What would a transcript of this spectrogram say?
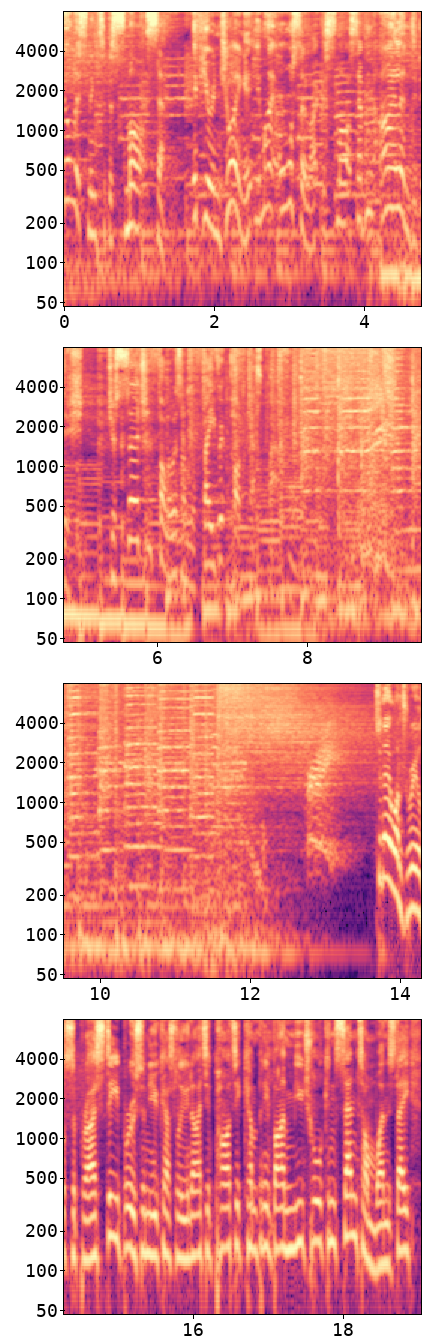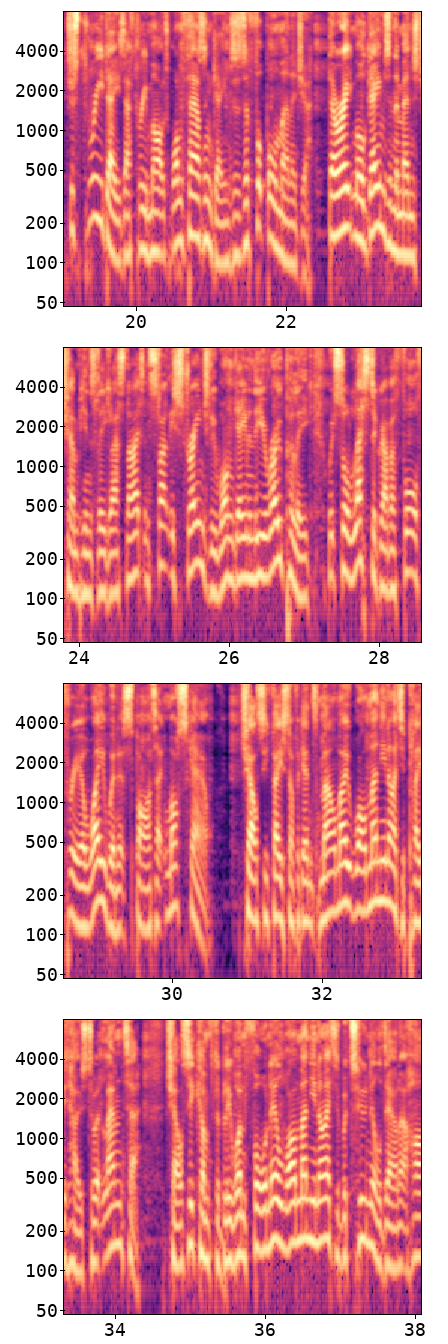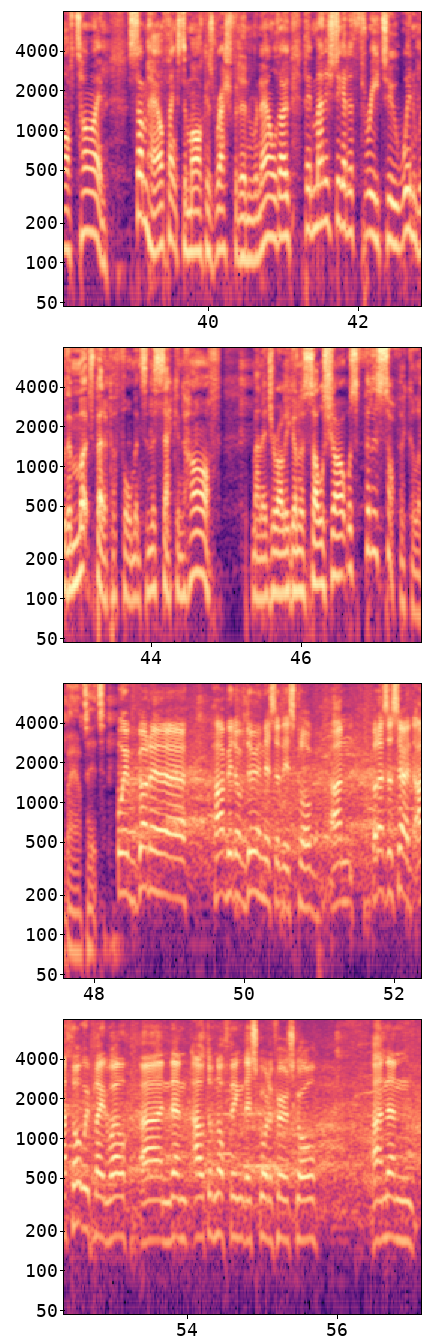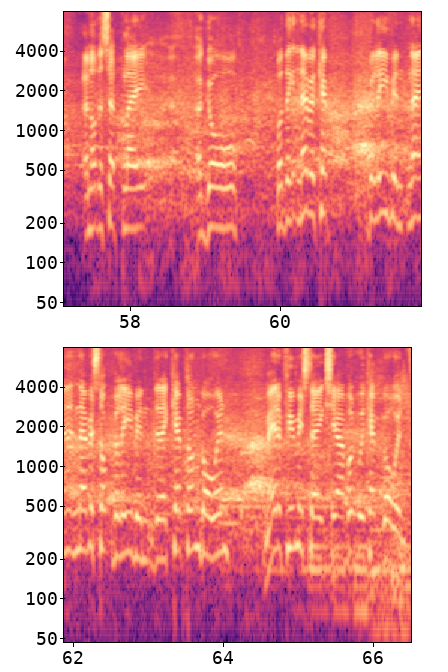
You're listening to the Smart 7. If you're enjoying it, you might also like the Smart 7 Ireland Edition. Just search and follow us on your favourite podcast platform. To no one's real surprise, Steve Bruce and Newcastle United parted company by mutual consent on Wednesday, just three days after he marked 1,000 games as a football manager. There were eight more games in the Men's Champions League last night, and slightly strangely, one game in the Europa League, which saw Leicester grab a 4 3 away win at Spartak Moscow. Chelsea faced off against Malmo while Man United played host to Atalanta. Chelsea comfortably won 4 0 while Man United were 2 0 down at half time. Somehow, thanks to Marcus Rashford and Ronaldo, they managed to get a 3 2 win with a much better performance in the second half. Manager Ole Gunnar Solskjaer was philosophical about it. We've got a habit of doing this at this club, and but as I said, I thought we played well, and then out of nothing they scored the first goal, and then another set play, a goal, but they never kept believing, they never stopped believing. They kept on going, made a few mistakes, yeah, but we kept going.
